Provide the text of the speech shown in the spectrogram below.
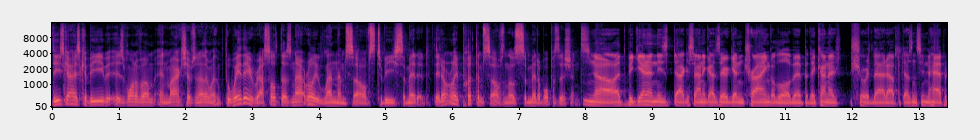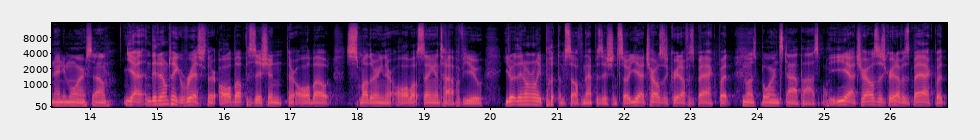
these guys, Khabib is one of them, and Makhachev's another one. The way they wrestle does not really lend themselves to be submitted. They don't really put themselves in those submittable positions. No, at the beginning, these Dagestani guys, they were getting triangled a little bit, but they kind of shored that up. It doesn't seem to happen anymore. So, Yeah, and they don't take risks. They're all about position. They're all about smothering. They're all about staying on top of you. You know, they don't really put themselves in that position. So yeah, Charles is great off his back, but the most boring style possible. yeah, Charles is great off his back, but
